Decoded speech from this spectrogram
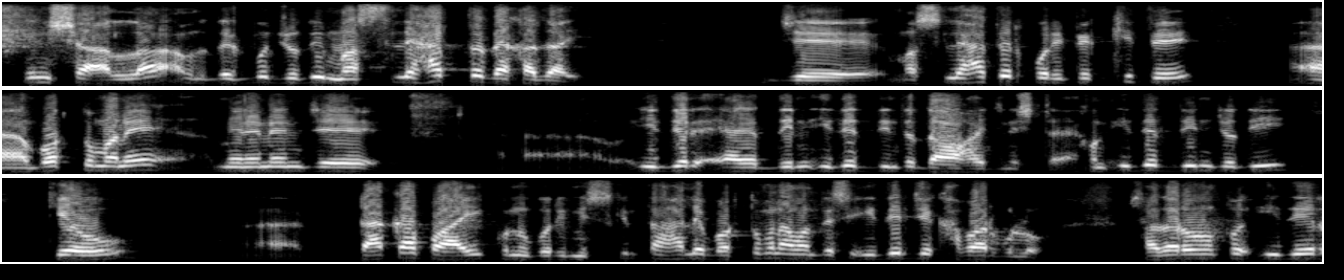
ইনশাআল্লাহ আমরা দেখব যদি মাসলেহাতটা দেখা যায় যে মাসলেহাতের পরিপ্রেক্ষিতে বর্তমানে মেনে নেন যে ঈদের দিন ঈদের দিন তো দেওয়া হয় জিনিসটা। এখন ঈদের দিন যদি কেউ টাকা পায় কোনো গরিব মিসকিন, তাহলে বর্তমানে আমাদের দেশে ঈদের যে খাবারগুলো, সাধারণত ঈদের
